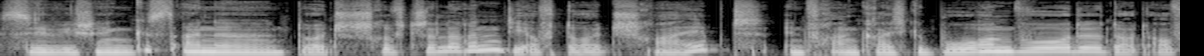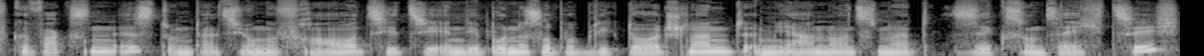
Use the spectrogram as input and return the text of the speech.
Sylvie Schenk ist eine deutsche Schriftstellerin, die auf Deutsch schreibt, in Frankreich geboren wurde, dort aufgewachsen ist und als junge Frau zieht sie in die Bundesrepublik Deutschland im Jahr 1966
